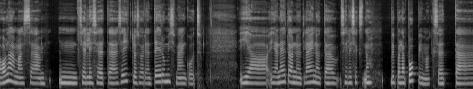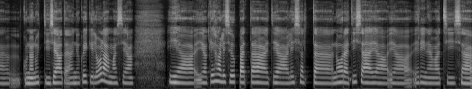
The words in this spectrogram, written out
olemas äh, mm, sellised seiklusorienteerumismängud. Ja, ja need on nüüd läinud selliseks noh, võib-olla popimaks, et kuna nutiseade on ju kõigil olemas ja ja, ja kehalisi õpetajad ja lihtsalt äh, noored ise ja, ja erinevad siis äh,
